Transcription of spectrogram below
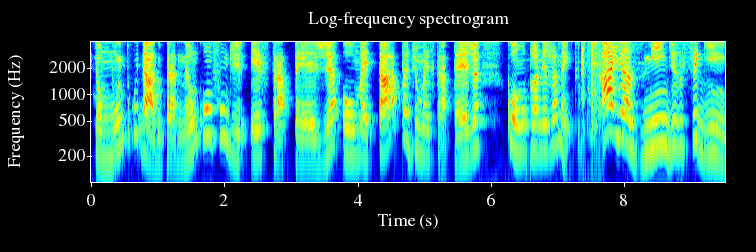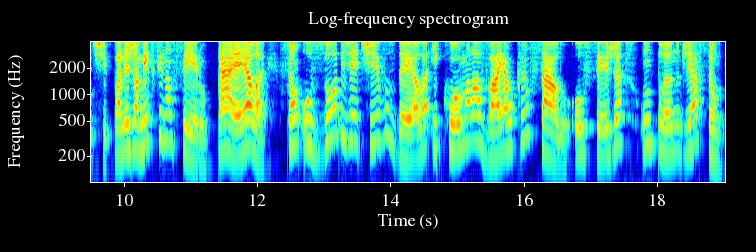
Então, muito cuidado para não confundir estratégia ou uma etapa de uma estratégia com o planejamento. A Yasmin diz o seguinte: planejamento financeiro, para ela, são os objetivos dela e como ela vai alcançá-lo, ou seja, um plano de ação.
